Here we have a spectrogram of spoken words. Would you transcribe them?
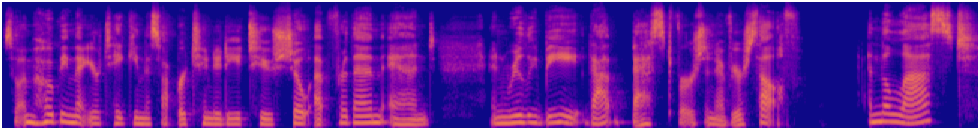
So I'm hoping that you're taking this opportunity to show up for them and and really be that best version of yourself. And the last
